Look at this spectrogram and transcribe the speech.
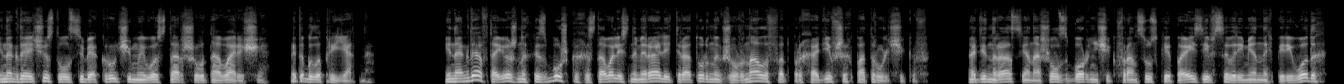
Иногда я чувствовал себя круче моего старшего товарища. Это было приятно. Иногда в таежных избушках оставались номера литературных журналов от проходивших патрульщиков. Один раз я нашел сборничек французской поэзии в современных переводах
